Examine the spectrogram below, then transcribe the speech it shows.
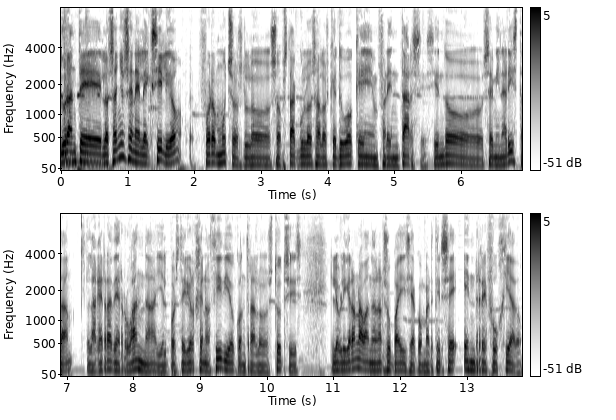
Durante los años en el exilio fueron muchos los obstáculos a los que tuvo que enfrentarse. Siendo seminarista, la guerra de Ruanda y el posterior genocidio contra los Tutsis le obligaron a abandonar su país y a convertirse en refugiado.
